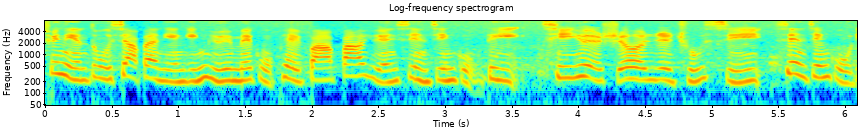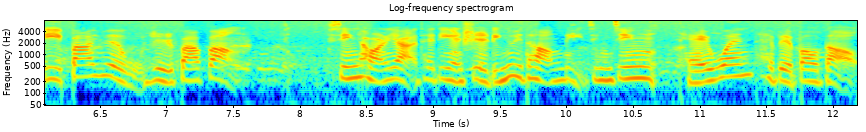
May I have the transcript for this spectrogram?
去年度下半年盈余每股配发八元现金股利，七月十二日除息，现金股利八月五日发放。新唐亚太电视林玉堂、李晶晶，台湾台北报道。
